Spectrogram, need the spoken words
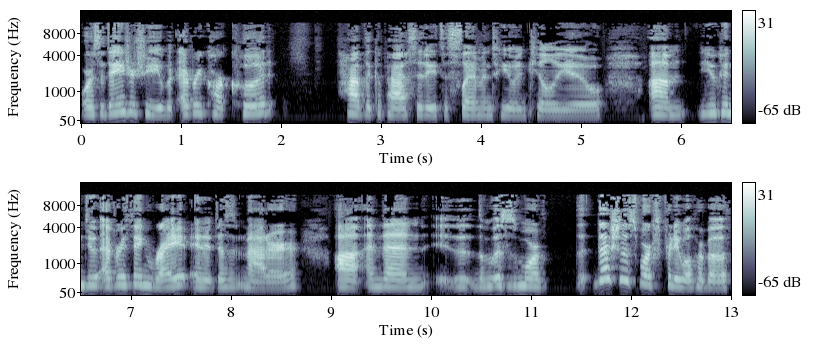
or is a danger to you, but every car could have the capacity to slam into you and kill you. Um, you can do everything right and it doesn't matter. Uh, and then the, the, this is more. Actually, this works pretty well for both.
